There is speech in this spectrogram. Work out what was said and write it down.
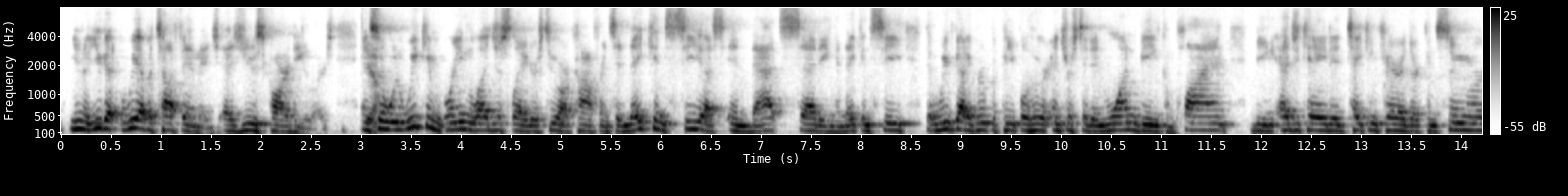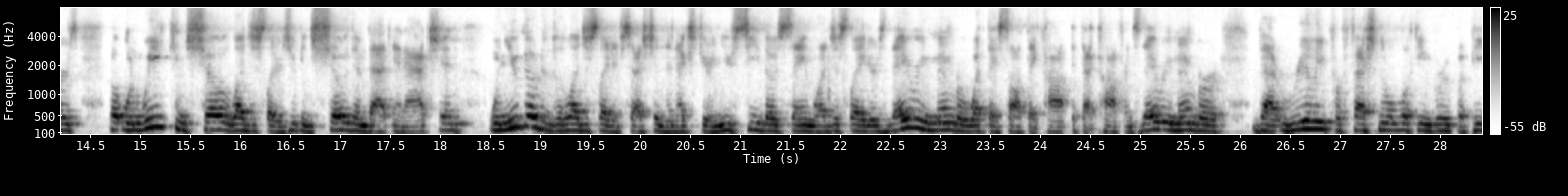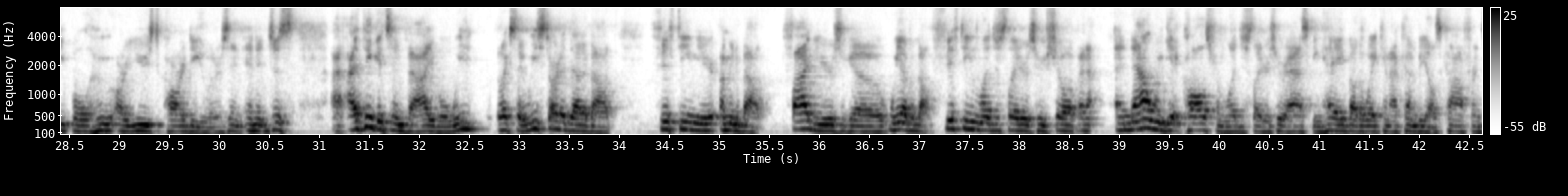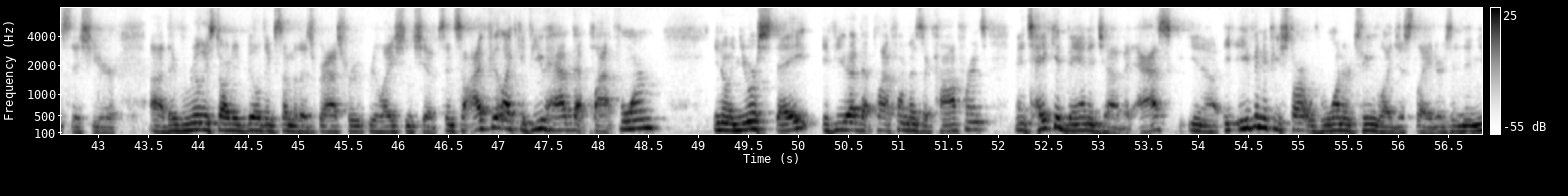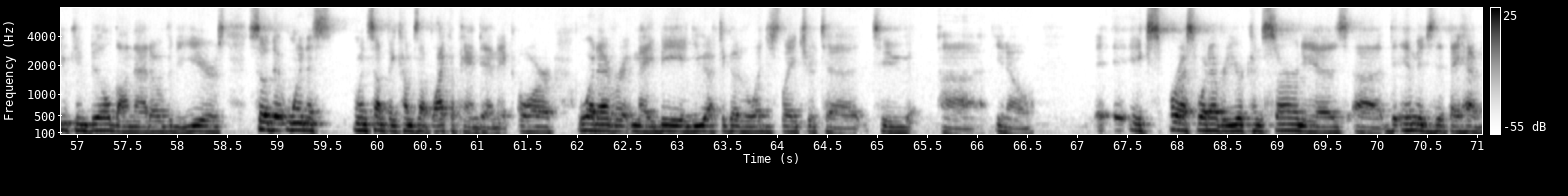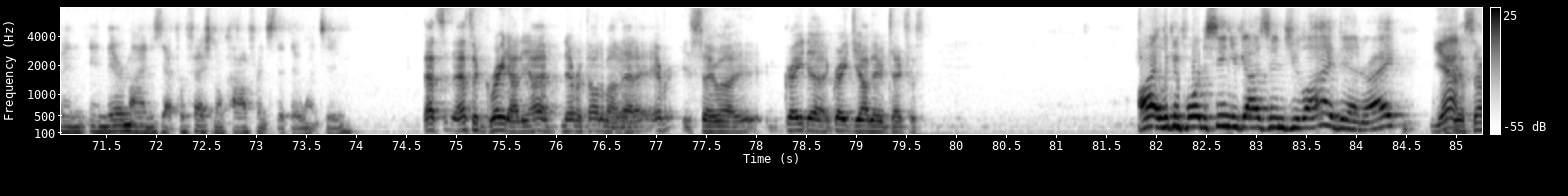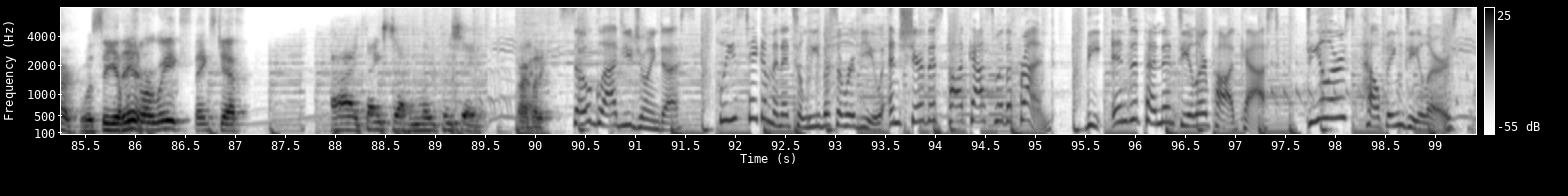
you know, you got we have a tough image as used car dealers. And Yeah. so when we can bring legislators to our conference and they can see us in that setting and they can see that we've got a group of people who are interested in one being compliant, being educated, taking care of their consumers. But when we can show legislators, you can show them that in action. When you go to the legislative session the next year and you see those same legislators, they remember what they saw at, con- at that conference. They remember that really professional looking group of people who are used car dealers. And, and it just, I, I think it's invaluable. We, like I say, we started that about 15 years, I mean, about five years ago. We have about 15 legislators who show up. And, and now we get calls from legislators who are asking, hey, by the way, can I come to y'all's conference this year? Uh, they've really started building some of those grassroots relationships. And so I feel like if you have that platform, you know, in your state, if you have that platform as a conference, and take advantage of it. Ask, you know, even if you start with one or two legislators, and then you can build on that over the years, so that when it's when something comes up like a pandemic or whatever it may be, and you have to go to the legislature to to uh, you know express whatever your concern is, uh, the image that they have in in their mind is that professional conference that they went to. That's that's a great idea. I've never thought about Yeah. that. Ever, so uh, great uh, great job there in Texas. All right, looking forward to seeing you guys in July then, right? Yeah. Yes, sir. We'll see you Couple then. short weeks. Thanks, Jeff. All right, thanks, Jeff and Luke. Appreciate it. All right, buddy. So glad you joined us. Please take a minute to leave us a review and share this podcast with a friend. The Independent Dealer Podcast Dealers Helping Dealers.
